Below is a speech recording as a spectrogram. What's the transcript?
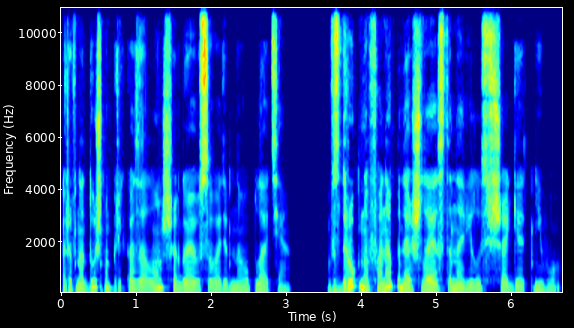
Равнодушно приказал он, шагая у свадебного платья. Вздрогнув, она подошла и остановилась в шаге от него.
